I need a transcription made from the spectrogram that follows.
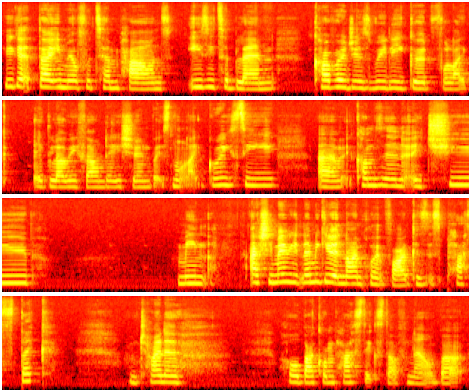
You get 30ml for £10. Easy to blend. Coverage is really good for like a glowy foundation, but it's not like greasy. Um, it comes in a tube. I mean, actually, maybe let me give it 9.5 because it's plastic. I'm trying to hold back on plastic stuff now but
